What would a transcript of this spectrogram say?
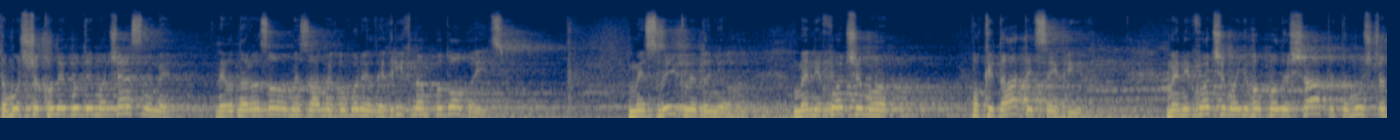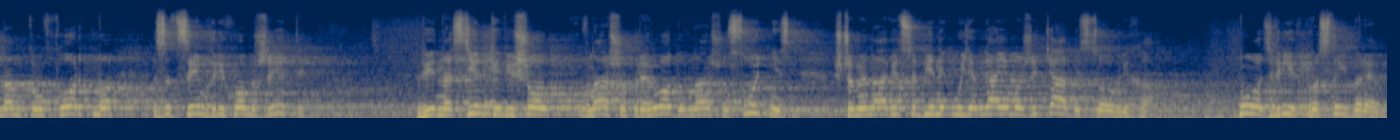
Тому що, коли будемо чесними, неодноразово ми з вами говорили, гріх нам подобається. Ми звикли до нього. Ми не хочемо покидати цей гріх. Ми не хочемо його полишати, тому що нам комфортно з цим гріхом жити. Він настільки війшов в нашу природу, в нашу сутність, що ми навіть собі не уявляємо життя без цього гріха. Ну ось гріх простий беремо.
